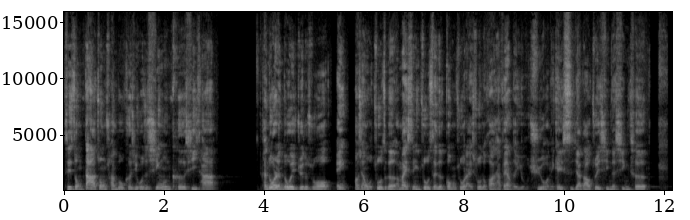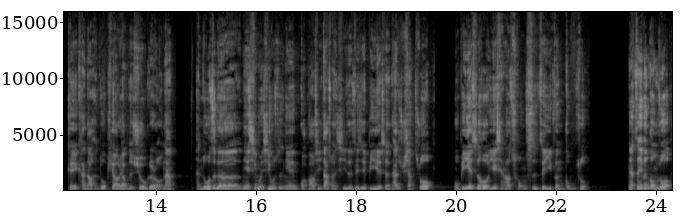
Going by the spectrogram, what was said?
这种大众传播科技或是新闻科系，它。很多人都会觉得说，哎，好像我做这个麦斯，你做这个工作来说的话，它非常的有趣哦。你可以试驾到最新的新车，可以看到很多漂亮的 show girl。那很多这个念新闻系或是念广告系、大传系的这些毕业生，他就想说，我毕业之后也想要从事这一份工作。那这份工作，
